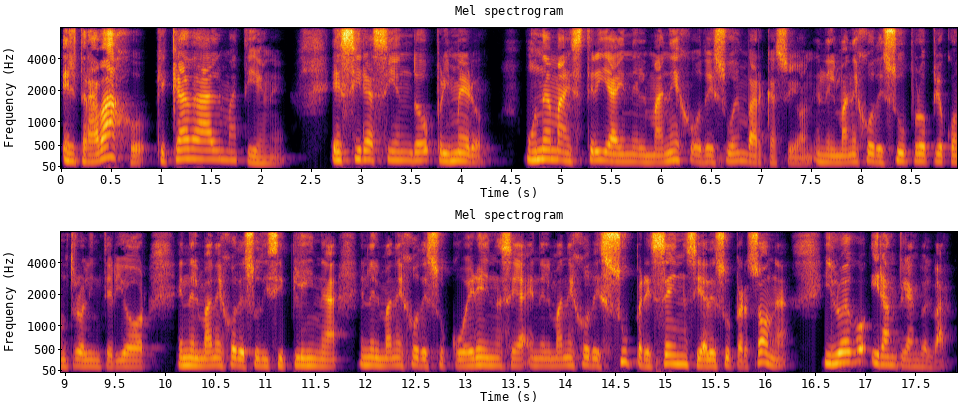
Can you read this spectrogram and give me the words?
El trabajo que cada alma tiene es ir haciendo primero una maestría en el manejo de su embarcación, en el manejo de su propio control interior, en el manejo de su disciplina, en el manejo de su coherencia, en el manejo de su presencia, de su persona, y luego ir ampliando el barco.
